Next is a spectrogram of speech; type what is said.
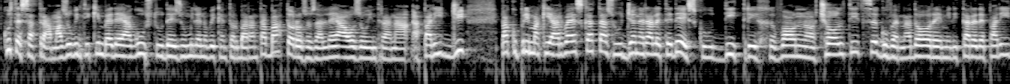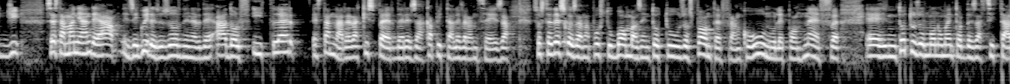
Questa è sa trama, su 25 de agosto del 1944, Rososa Leauso entrana a Parigi, Pacu prima che arvescata su generale tedesco Dietrich von Scholtitz, governatore militare di Parigi, si sta maniando a eseguire gli ordini di Adolf Hitler e stannare a chi sperdere sa capitale francese. Sos tedescos hanno posto bombas in tutto uso sponter Franco 1, Le Pont Neuf e in tutto il monumento desa città,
